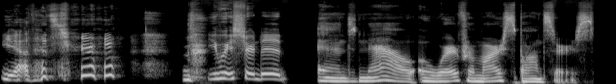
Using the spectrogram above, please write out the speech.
Yeah, that's true. we sure did. And now, a word from our sponsors.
